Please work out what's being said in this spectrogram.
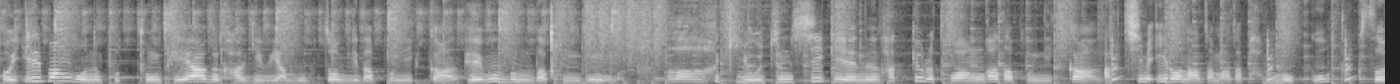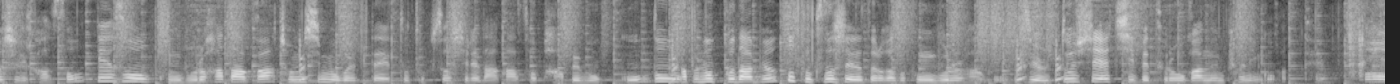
거의 일반고는 보통 대학을 가기 위한 목적이다 보니까 대부분 다 공부인 것 같아요. 아, 특히 요즘 시기에는 학교를 더 안 가다 보니까 아침에 일어나자마자 밥 먹고 독서실 가서 계속 공부를 하다가 점심 먹을 때 또 독서실에 나가서 밥을 먹고 또 밥을 먹고 나면 또 독서실에 들어가서 공부를 하고 그래서 12시에 집에 들어가는 편인 것 같아요. 어, 마음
